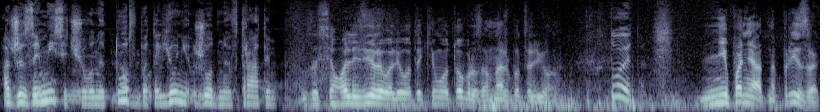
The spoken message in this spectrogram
адже за місяць, що вони тут, в батальйоні, жодної втрати. Засимволизировали вот таким вот образом наш батальон. Хто це? Непонятно, призрак.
